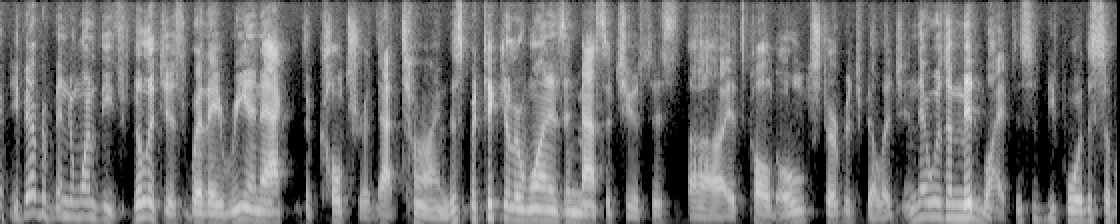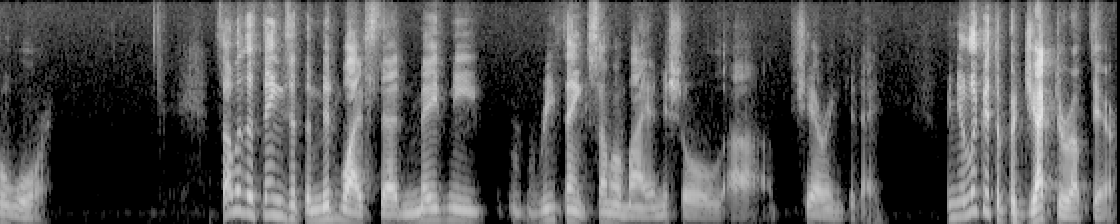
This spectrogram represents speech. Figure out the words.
If you've ever been to one of these villages where they reenact the culture at that time, this particular one is in Massachusetts. Uh, it's called Old Sturbridge Village, and there was a midwife. This is before the Civil War some of the things that the midwife said made me rethink some of my initial uh, sharing today. When you look at the projector up there,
